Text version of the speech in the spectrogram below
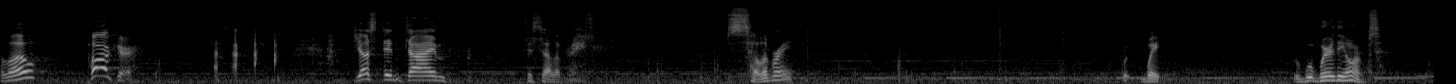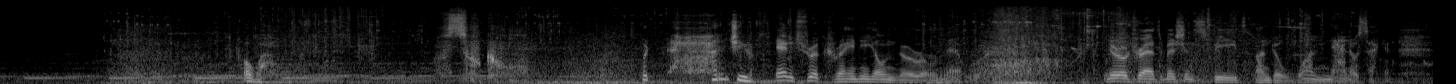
Hello? Parker! Just in time to celebrate. Celebrate? W wait. W where are the arms? Oh, wow. So cool. But how did you... Intracranial neural network. Neurotransmission speeds under one nanosecond.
